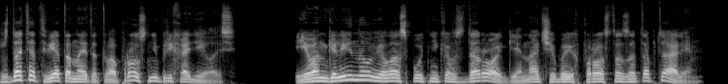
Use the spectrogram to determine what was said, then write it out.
Ждать ответа на этот вопрос не приходилось. Евангелина увела спутников с дороги, иначе бы их просто затоптали.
